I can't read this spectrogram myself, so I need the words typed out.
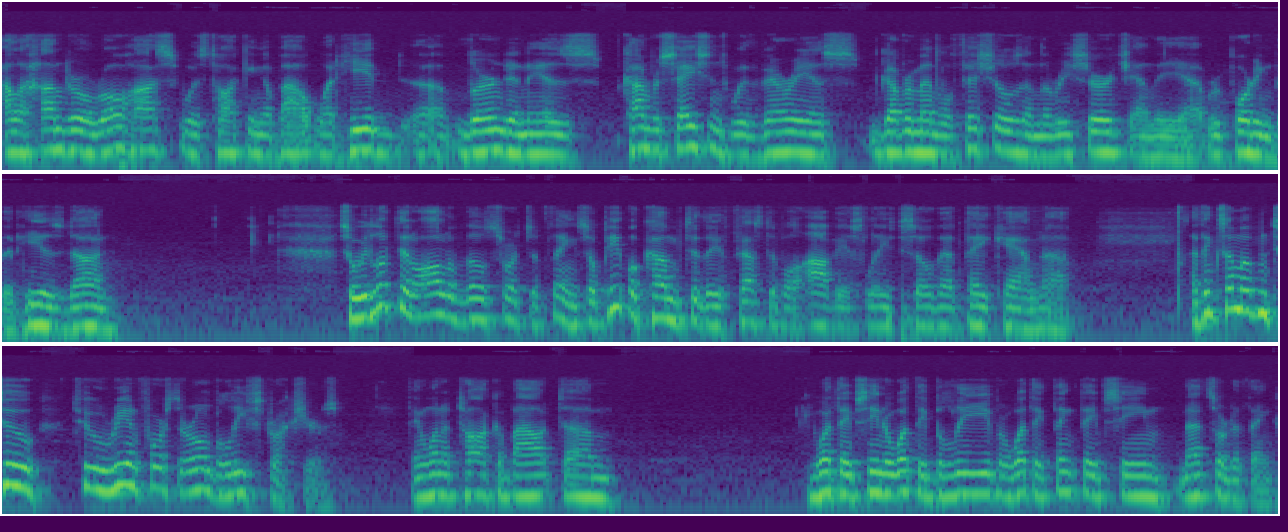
Alejandro Rojas was talking about what he had uh, learned in his conversations with various governmental officials and the research and the uh, reporting that he has done. So we looked at all of those sorts of things. So people come to the festival, obviously, so that they can, uh, I think some of them to, to reinforce their own belief structures. They want to talk about um, what they've seen or what they believe or what they think they've seen, that sort of thing.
